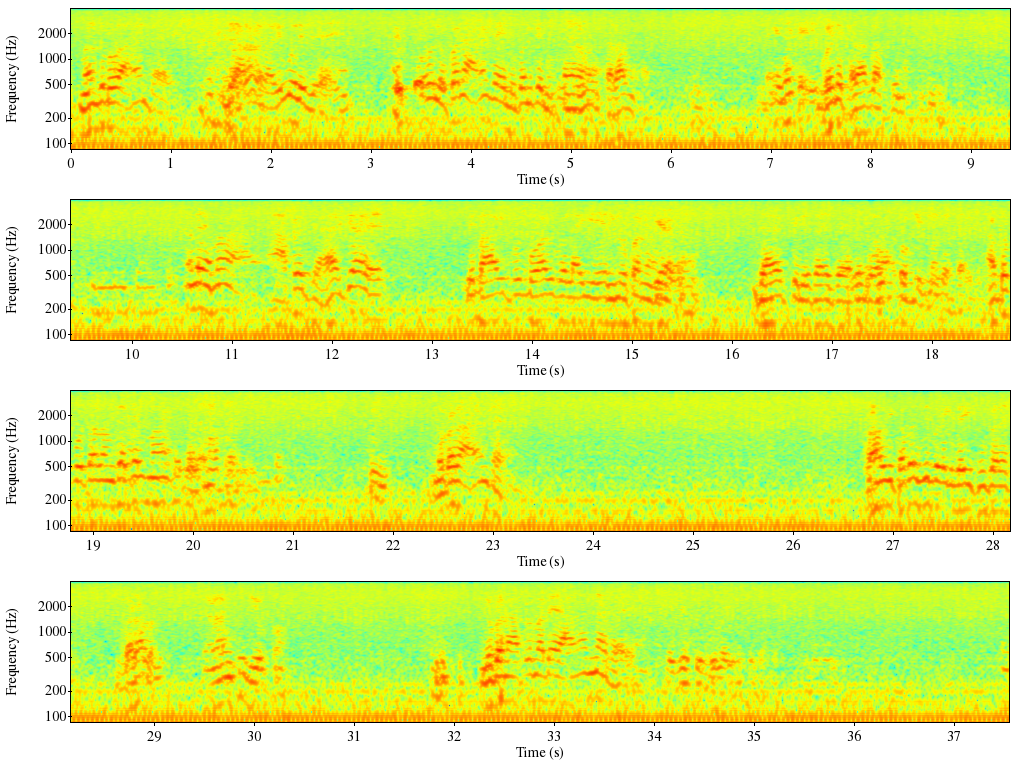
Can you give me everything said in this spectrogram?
મને તો બહુ આનંદ થાય. બોલી જાય લોકોને આનંદ થાય લોકોને કઈ ખરાબ થાય. કોઈને ખરાબ લાગતું નથી. અને એમાં આપણે જાહેર ક્યારે કે બહાર બોર્ડ ઉપર લાવીએ એ લોકોને? જાહેર કરીએ ત્યારે ત્યારે પબ્લિકમાં કરતા આ તો પોતાનો અંગત જ માણસ લોકોને આનંદ થાય. ખબર શું પડે કે ભાઈ શું કરે? બરાબર? જણાવું શું જેવું લોકોને આપણા માટે આનંદ ના થાય એટલે શું બોલાય છે?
